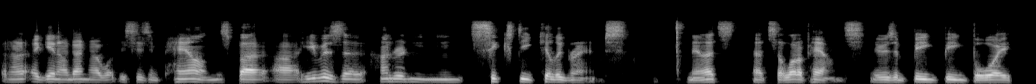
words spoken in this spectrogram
and again, I don't know what this is in pounds, but uh, he was a 160 kilograms. Now that's that's a lot of pounds. He was a big, big boy,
